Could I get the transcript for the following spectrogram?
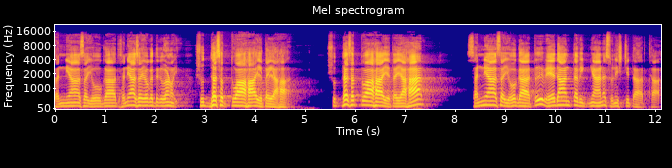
சந்நியாச யோகா சந்நியாச யோகத்துக்கு வேணும். சுத்த சத்வாகா எதையா சுத்த சுத்தசத்வாக எதையா சந்நியாச யோகாத்து வேதாந்த விஜான சுனிஷ்டிதார்த்தாக.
